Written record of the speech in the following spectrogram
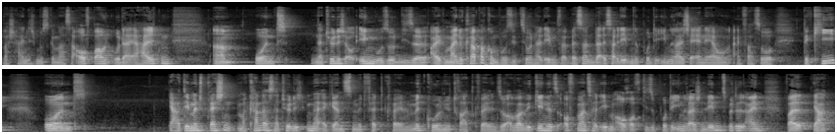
wahrscheinlich Muskelmasse aufbauen oder erhalten. Ähm, und natürlich auch irgendwo so diese allgemeine Körperkomposition halt eben verbessern. Da ist halt eben eine proteinreiche Ernährung einfach so the key. Und ja, dementsprechend, man kann das natürlich immer ergänzen mit Fettquellen, mit Kohlenhydratquellen, so. Aber wir gehen jetzt oftmals halt eben auch auf diese proteinreichen Lebensmittel ein, weil, ja,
